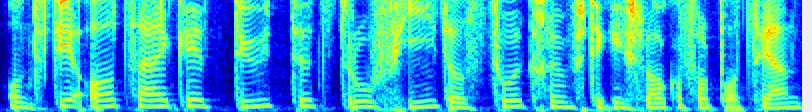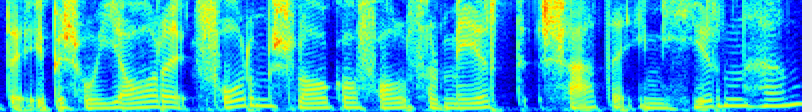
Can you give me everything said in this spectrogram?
Und die Anzeige deutet darauf hin, dass zukünftige Schlaganfallpatienten eben schon Jahre vor dem Schlaganfall vermehrt Schäden im Hirn haben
